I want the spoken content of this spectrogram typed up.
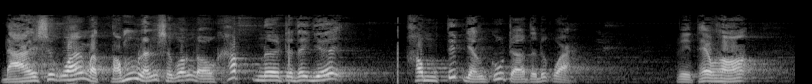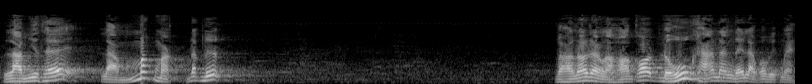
Đại sứ quán và tổng lãnh sự quán ấn độ khắp nơi trên thế giới không tiếp nhận cứu trợ từ nước ngoài. Vì theo họ làm như thế là mất mặt đất nước. Và họ nói rằng là họ có đủ khả năng để làm công việc này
